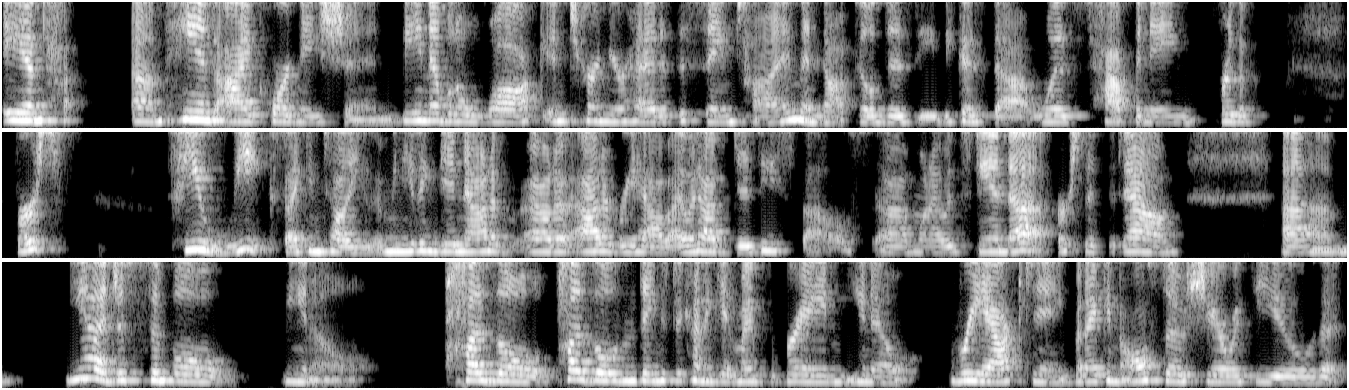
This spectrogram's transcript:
and um, hand-eye coordination, being able to walk and turn your head at the same time and not feel dizzy because that was happening for the first few weeks. I can tell you. I mean, even getting out of out of out of rehab, I would have dizzy spells um, when I would stand up or sit down. Um, yeah, just simple, you know, puzzle puzzles and things to kind of get my brain, you know, reacting. But I can also share with you that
